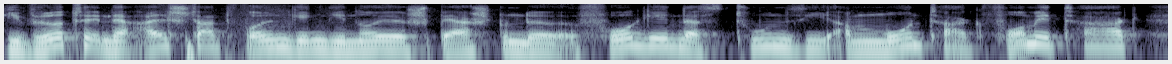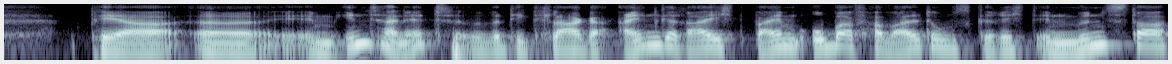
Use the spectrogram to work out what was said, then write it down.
Die Wirte in der Altstadt wollen gegen die neue Sperrstunde vorgehen. Das tun sie am Montagvormittag per äh, im Internet wird die Klage eingereicht beim Oberverwaltungsgericht in Münster.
